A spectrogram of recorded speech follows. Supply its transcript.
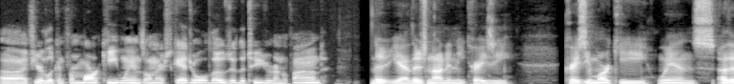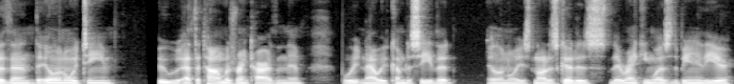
Uh, if you're looking for marquee wins on their schedule, those are the two you're going to find. There, yeah, there's not any crazy, crazy marquee wins other than the Illinois team, who at the time was ranked higher than them. But we, now we've come to see that Illinois is not as good as their ranking was at the beginning of the year.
